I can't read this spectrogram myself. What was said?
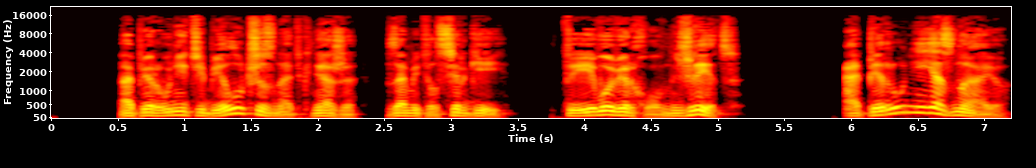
— А Перуне тебе лучше знать, княже, — заметил Сергей. — Ты его верховный жрец. — О Перуне я знаю,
